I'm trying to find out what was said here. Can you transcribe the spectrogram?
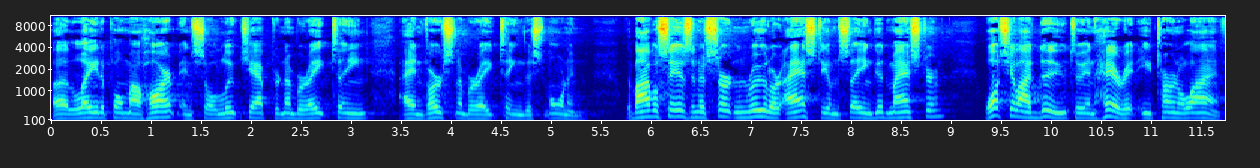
uh, laid upon my heart. And so, Luke chapter number 18 and verse number 18 this morning. The Bible says, And a certain ruler asked him, saying, Good master, what shall I do to inherit eternal life?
